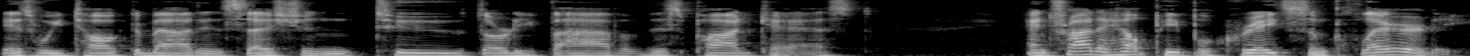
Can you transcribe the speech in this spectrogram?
as we talked about in session 235 of this podcast, and try to help people create some clarity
